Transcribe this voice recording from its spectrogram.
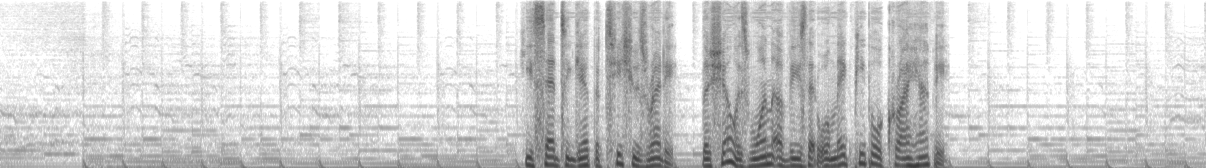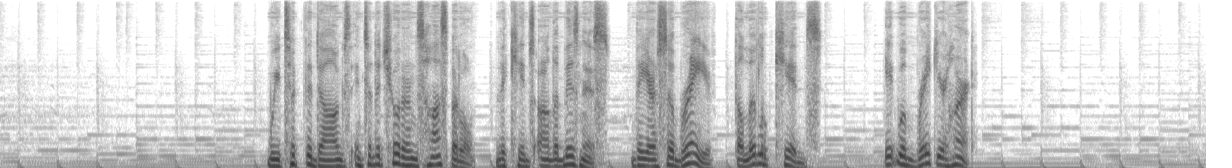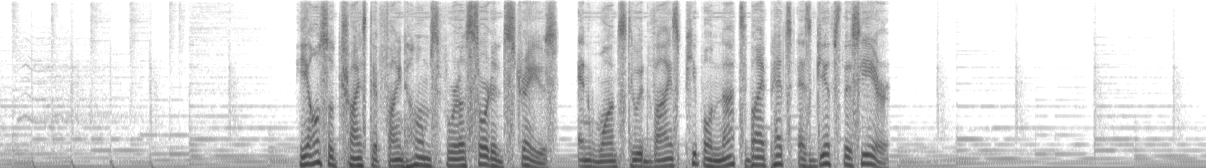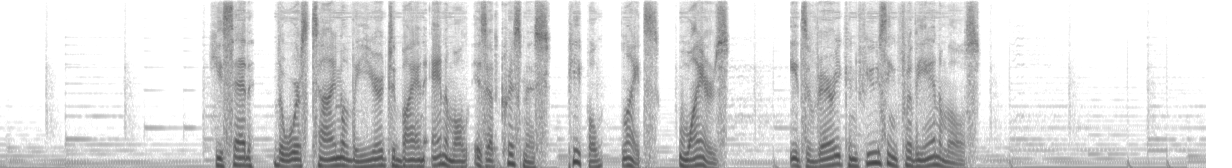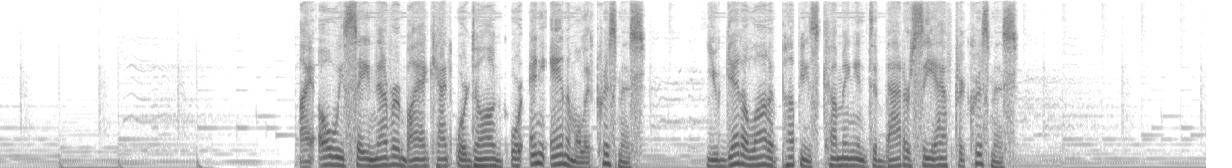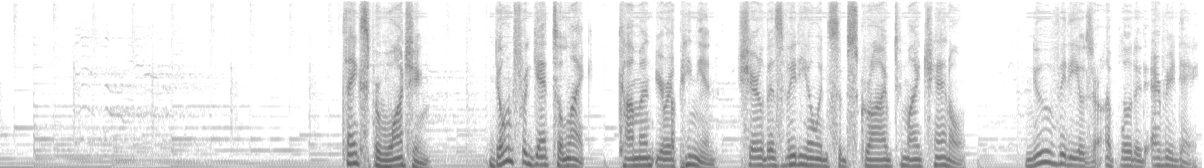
He said to get the tissues ready. The show is one of these that will make people cry happy. We took the dogs into the children's hospital, the kids are the business, they are so brave, the little kids. It will break your heart. He also tries to find homes for assorted strays and wants to advise people not to buy pets as gifts this year. He said, the worst time of the year to buy an animal is at Christmas, people, lights, wires. It's very confusing for the animals. I always say never buy a cat or dog or any animal at Christmas. You get a lot of puppies coming into Battersea after Christmas. Thanks for watching. Don't forget to like, comment your opinion, share this video and subscribe to my channel. New videos are uploaded every day.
